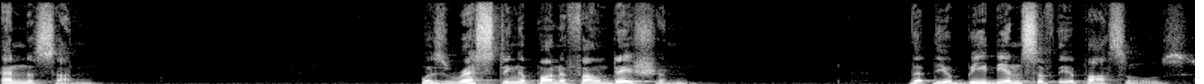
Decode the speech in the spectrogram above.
and the Son, was resting upon a foundation that the obedience of the apostles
